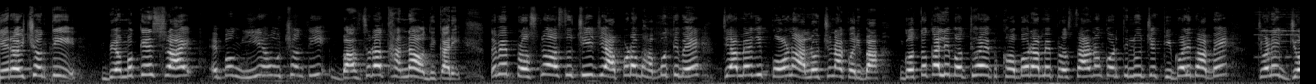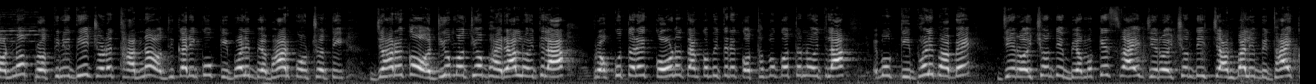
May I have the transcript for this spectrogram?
ये रही ব্যোমকেশ রায় এবং ইয়ে হচ্ছেন বাঁশড়া থানা অধিকারী তবে প্রশ্ন আসুচি যে আপনার ভাবুবে যে আমি আজ কোণ আলোচনা করা গতকাল খবর আমি প্রসারণ করলু যে কিভাবে ভাবে জনে জনপ্রতিনিধি জনে থানা অধিকারী কিভাবে ব্যবহার করছেন যার এক অডিও ভাইরাল হয়েছিল প্রকৃতরে কোণ তাঁর ভিতরে কথোপকথন হয়েছিল এবং কিভাবে ভাবে যে রয়েছেন ব্যোমকেশ রায় যে রয়েছেন চান্দবালি বিধায়ক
